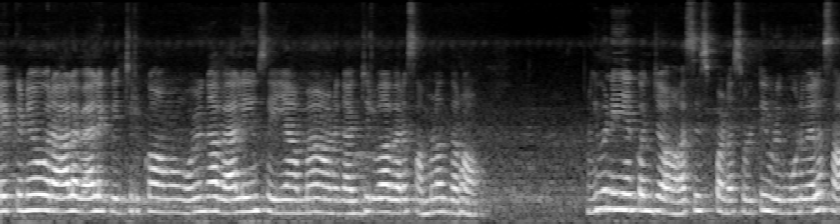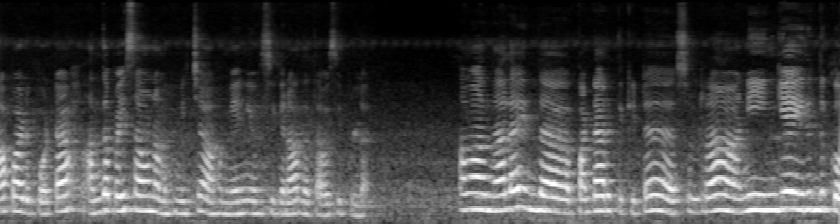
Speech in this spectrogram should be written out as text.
ஏற்கனவே ஒரு ஆளை வேலைக்கு வச்சுருக்கோம். அவன் ஒழுங்காக வேலையும் செய்யாமல் அவனுக்கு அஞ்சு ரூபா வேறு சம்பளம் தரும் இவனையே கொஞ்சம் அசிஸ்ட் பண்ண சொல்லிட்டு இவனுக்கு மூணு வேளை சாப்பாடு போட்டால் அந்த பைசாவும் நமக்கு மிச்சம் ஆகுமேன்னு யோசிக்கிறான் அந்த தவசி பிள்ளை அவன் அதனால் இந்த பண்டாரத்துக்கிட்ட சொல்கிறான் நீ இங்கே இருந்துக்கோ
